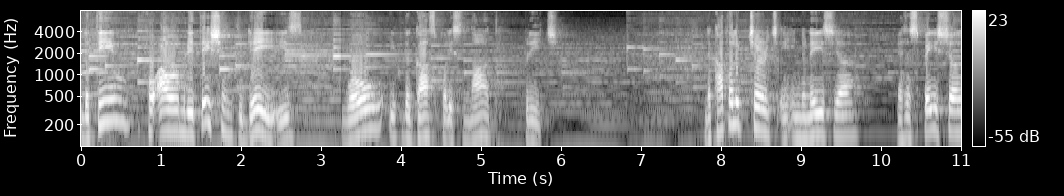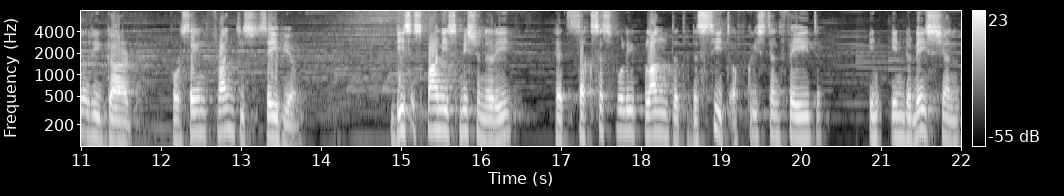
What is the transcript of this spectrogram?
The theme for our meditation today is Woe if the gospel is not preached. The Catholic Church in Indonesia has a special regard for Saint Francis Xavier. This Spanish missionary had successfully planted the seed of Christian faith in Indonesian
